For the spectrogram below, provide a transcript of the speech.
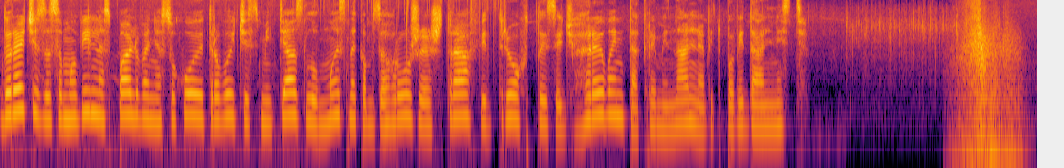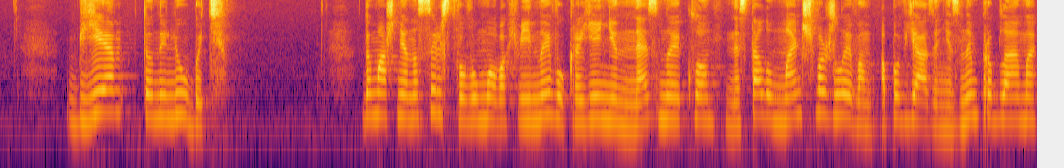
До речі, за самовільне спалювання сухої трави чи сміття зловмисникам загрожує штраф від трьох тисяч гривень та кримінальна відповідальність. Б'є, то не любить. Домашнє насильство в умовах війни в Україні не зникло, не стало менш важливим, а пов'язані з ним проблеми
